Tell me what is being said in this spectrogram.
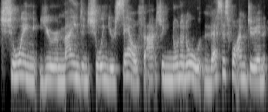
showing your mind and showing yourself that actually, no, no, no, this is what I'm doing.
